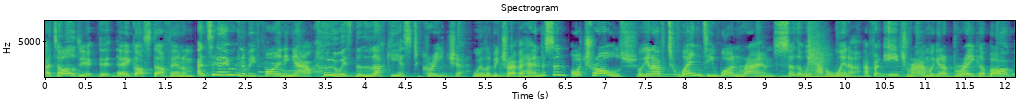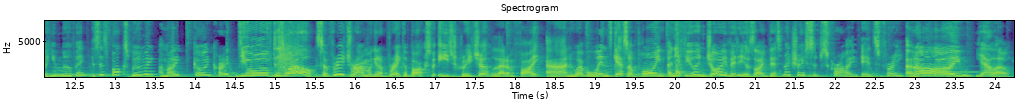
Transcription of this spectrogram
I told you, they got stuff in them. And today we're going to be finding out who is the luckiest creature. Will it be Trevor Henderson or trolls? We're going to have 21 rounds so that we have a winner. And for each round, we're going to break a box. Are you moving? Is this box moving? Am I going crazy? You moved as well. So for each round, we're going to break a box for each creature, let them fight, and whoever wins gets a point. And if you enjoy videos like this, make sure you subscribe. It's free. And I'm yellow.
